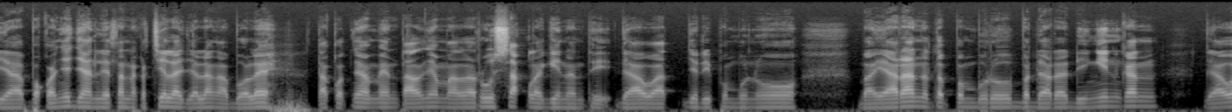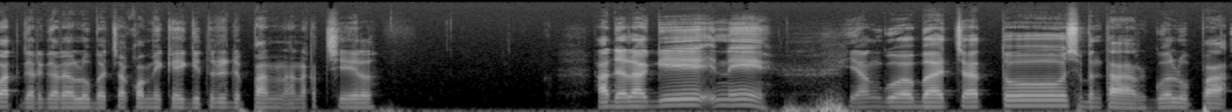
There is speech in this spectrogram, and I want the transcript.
ya pokoknya jangan lihat anak kecil aja lah nggak boleh. Takutnya mentalnya malah rusak lagi nanti. Gawat jadi pembunuh bayaran atau pemburu berdarah dingin kan gawat gara-gara lu baca komik kayak gitu di depan anak kecil. Ada lagi ini yang gua baca tuh sebentar gua lupa.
